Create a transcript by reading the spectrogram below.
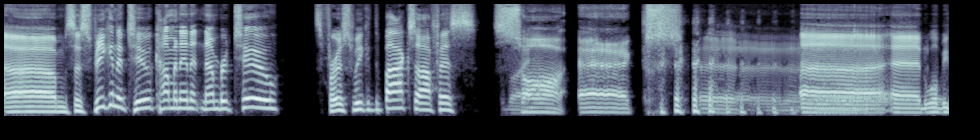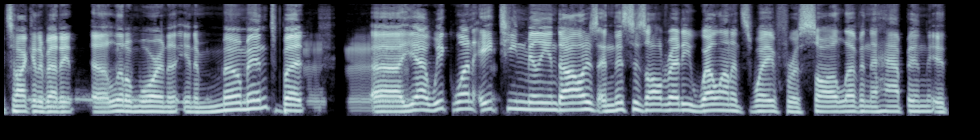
Um, so speaking of two, coming in at number two, it's first week at the box office. Saw X. uh, and we'll be talking about it a little more in a, in a moment. But uh, yeah, week one, $18 million. And this is already well on its way for a Saw 11 to happen. It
